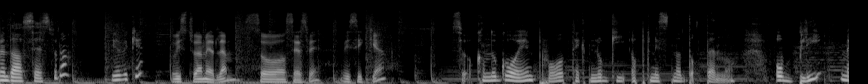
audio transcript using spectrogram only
Men da ses vi, da. Gjør vi ikke? Og hvis du er medlem, så ses vi. Hvis ikke, Så kan du gå inn på teknologioptimistene.no og bli med.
